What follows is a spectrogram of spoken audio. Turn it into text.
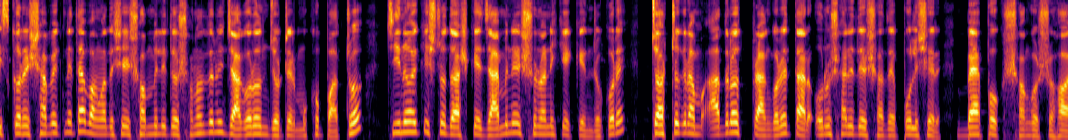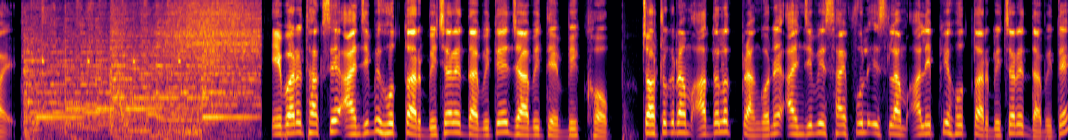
ইস্কনের সাবেক নেতা, বাংলাদেশের সম্মিলিত সনাতনী জাগরণ জোটের মুখপাত্র চিনয় কৃষ্ণ দাসকে জামিনের শুনানিকে কেন্দ্র করে চট্টগ্রাম আদালত প্রাঙ্গণে তার অনুসারীদের সাথে পুলিশের ব্যাপক সংঘর্ষ হয়। এবারে থাকছে আইনজীবী হত্যার বিচারের দাবিতে জাবিতে বিক্ষোভ। চট্টগ্রাম আদালত প্রাঙ্গণে আইনজীবী সাইফুল ইসলাম আলিফকে হত্যার বিচারের দাবিতে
